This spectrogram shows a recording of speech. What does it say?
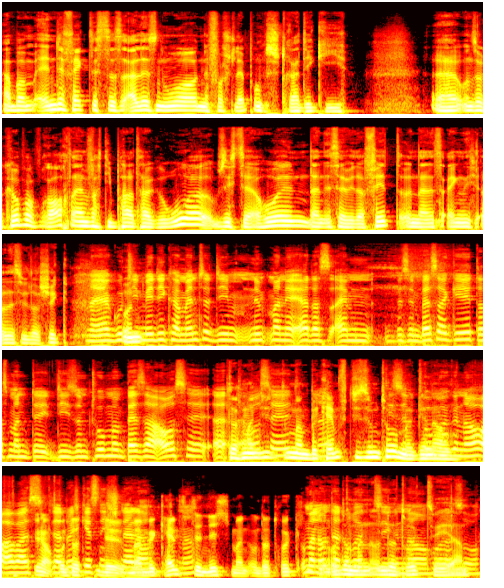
Aber im Endeffekt ist das alles nur eine Verschleppungsstrategie. Äh, unser Körper braucht einfach die paar Tage Ruhe, um sich zu erholen, dann ist er wieder fit und dann ist eigentlich alles wieder schick. Naja gut, Und- die Medikamente, die nimmt man ja eher, dass es einem ein bisschen besser geht, dass man die, die Symptome besser aushält. Äh, Dass man, die, aushält, man ne? bekämpft die Symptome, die Symptome, genau. genau. aber es, Genau, dadurch geht es nicht nö, schneller. Man bekämpft ne? sie nicht, man unterdrückt Man sie. unterdrückt, man sie, unterdrückt genau, sie, oder ja. so, ne?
